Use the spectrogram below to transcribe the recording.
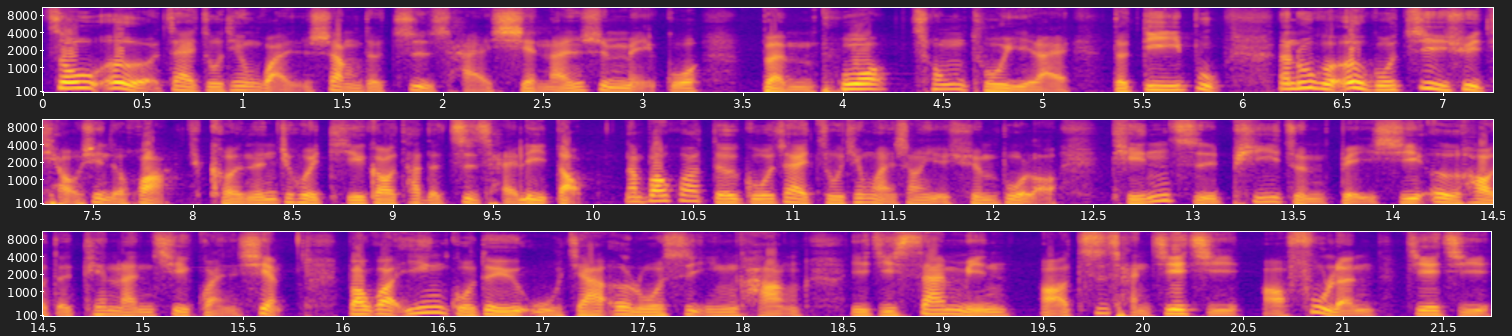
周二在昨天晚上的制裁显然是美国本波冲突以来的第一步。那如果俄国继续挑衅的话，可能就会提高它的。制裁力道，那包括德国在昨天晚上也宣布了停止批准北溪二号的天然气管线，包括英国对于五家俄罗斯银行以及三名啊资产阶级啊富人阶级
